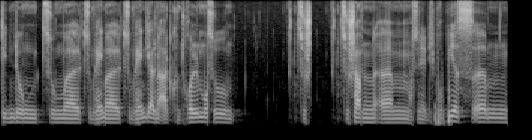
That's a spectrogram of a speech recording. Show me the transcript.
Bindung zum, äh, zum, Handy, äh, zum Handy, eine Art Kontrollmodus zu, zu, zu schaffen. Ähm, ich probiere es. Ähm,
